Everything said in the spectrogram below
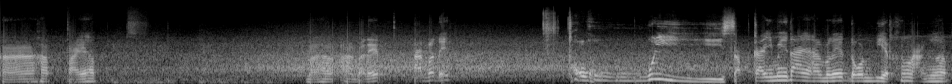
อ่าครับไปครับ มาครับอันบาเลสอันบาเลสโอ้โหสับไกลไม่ได้อันบาเลสโดนเบียดข้างหลังอยู่ครับ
